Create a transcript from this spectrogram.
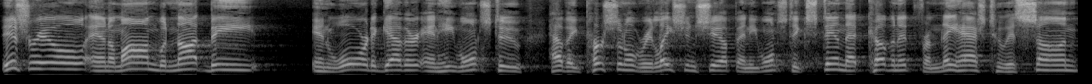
Israel and Ammon would not be in war together, and he wants to have a personal relationship, and he wants to extend that covenant from Nahash to his son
